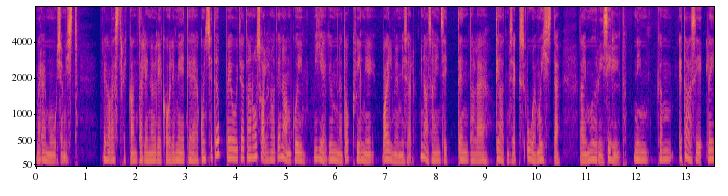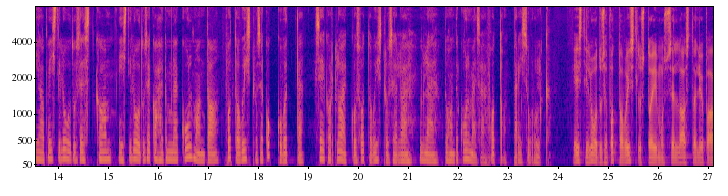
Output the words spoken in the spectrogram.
Meremuuseumist Riho Västrik on Tallinna Ülikooli meedia- ja kunstide õppejõud ja ta on osalenud enam kui viiekümne dokfilmi valmimisel. mina sain siit endale teadmiseks uue mõiste, Taimõõri sild ning ähm, edasi leiab Eesti Loodusest ka Eesti Looduse kahekümne kolmanda fotovõistluse kokkuvõtte. Seekord laekus fotovõistlusele üle tuhande kolmesaja foto, päris suur hulk Eesti Looduse fotovõistlus toimus sel aastal juba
